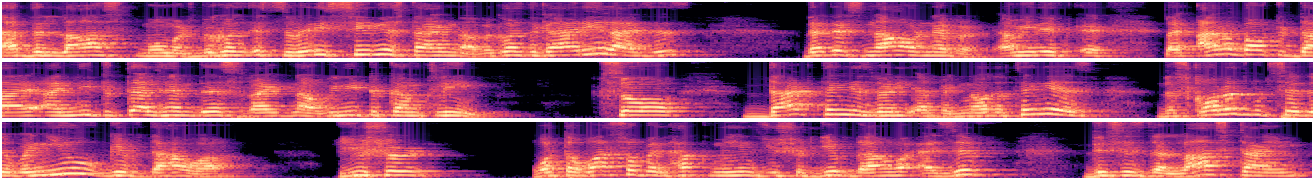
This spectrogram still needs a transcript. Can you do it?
at the last moment because it's a very serious time now because the guy realizes that it's now or never. I mean, if eh, like I'm about to die, I need to tell him this right now. We need to come clean. So that thing is very epic. Now the thing is, the scholars would say that when you give dawah, you should what tawasub al haq means you should give dawah as if this is the last time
